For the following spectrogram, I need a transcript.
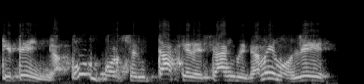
que tenga un porcentaje de sangre, llamémosle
